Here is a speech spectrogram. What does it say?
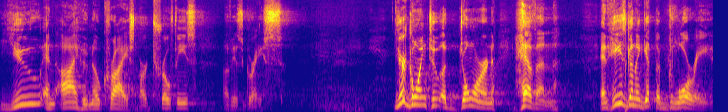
you and I who know Christ are trophies of His grace. You're going to adorn heaven, and He's going to get the glory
